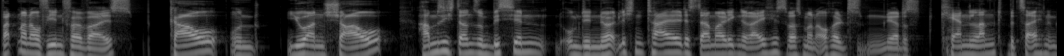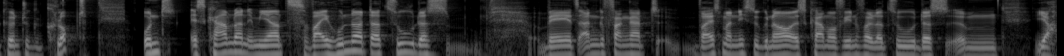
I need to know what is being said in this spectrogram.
Was man auf jeden Fall weiß, Cao und Yuan Shao haben sich dann so ein bisschen um den nördlichen Teil des damaligen Reiches, was man auch als ja, das Kernland bezeichnen könnte, gekloppt. Und es kam dann im Jahr 200 dazu, dass wer jetzt angefangen hat, weiß man nicht so genau. Es kam auf jeden Fall dazu, dass ähm, ja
